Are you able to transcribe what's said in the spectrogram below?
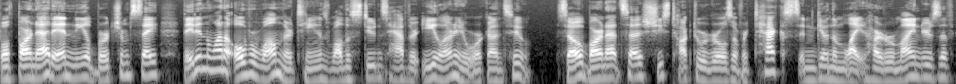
Both Barnett and Neil Bertram say they didn't want to overwhelm their teams while the students have their e learning to work on too. So Barnett says she's talked to her girls over text and given them lighthearted reminders of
